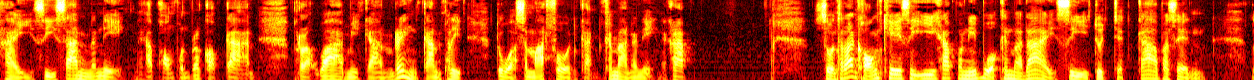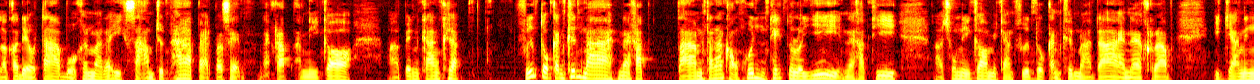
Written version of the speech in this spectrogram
ไฮซีซั่นนั่นเองนะครับของผลประกอบการ เพราะว่ามีการเร่งการผลิตตัวสมาร์ทโฟนกันขึ้นมานั่นเองนะครับ ส่วนทางด้านของ KCE ครับวันนี้บวกขึ้นมาได้ 4.79%แล้วก็เดลต้าบวกขึ้นมาได้อีก 3.58%นะครับอันนี้ก็เป็นการขยับฟื้นตัวกันขึ้นมานะครับตามทางด้านของหุ้นเทคโนโลยีนะครับที่ช่วงนี้ก็มีการฟื้นตัวกันขึ้นมาได้นะครับ อีกอย่างหนึ่ง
